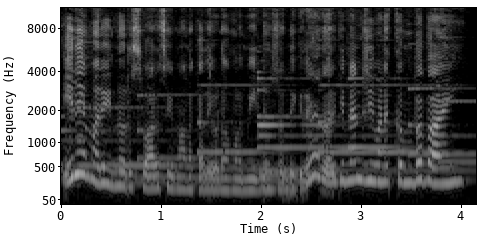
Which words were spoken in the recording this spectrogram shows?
இதே மாதிரி இன்னொரு சுவாரஸ்யமான கதையோட உங்களை மீண்டும் சந்திக்கிறேன். அது வரைக்கும் நன்றி வணக்கம். பாய்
